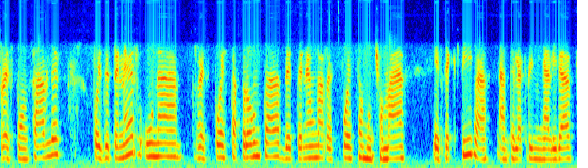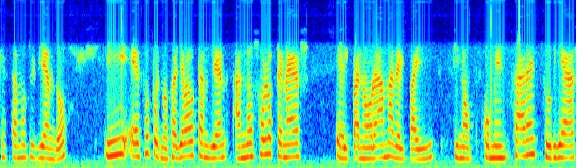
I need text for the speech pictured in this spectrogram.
responsables pues de tener una respuesta pronta, de tener una respuesta mucho más efectiva ante la criminalidad que estamos viviendo y eso pues nos ha llevado también a no solo tener el panorama del país, sino comenzar a estudiar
